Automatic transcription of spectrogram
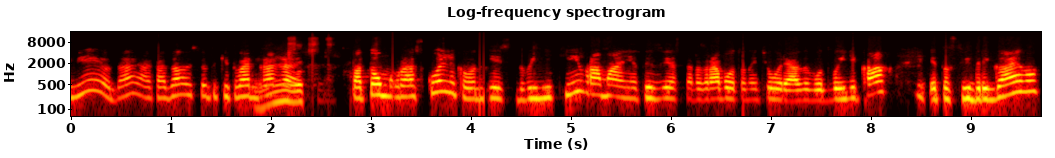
имею, да, оказалась все-таки тварь ну дрожащая. Потом у Раскольникова есть двойники в романе, это известно разработанная теория о его двойниках. Это Свидригайлов.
